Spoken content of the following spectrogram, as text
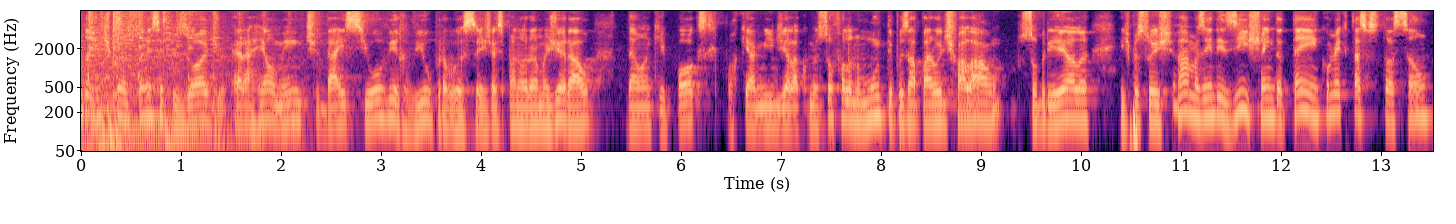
Quando a gente pensou nesse episódio, era realmente dar esse overview para vocês, dar esse panorama geral da monkeypox, porque a mídia ela começou falando muito, depois ela parou de falar sobre ela, e as pessoas, ah, mas ainda existe, ainda tem, como é que está essa situação?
